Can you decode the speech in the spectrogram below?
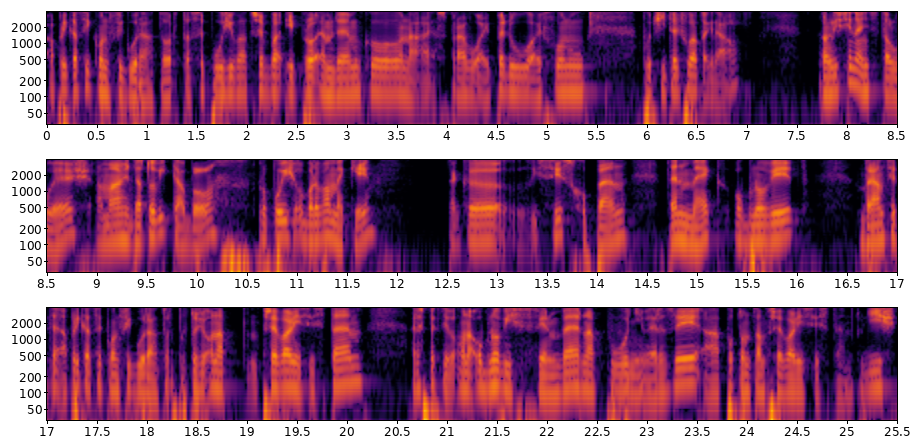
aplikaci konfigurátor, ta se používá třeba i pro MDM na zprávu iPadů, iPhoneů, počítačů a tak dále. No a když si nainstaluješ a máš datový kabel, propojíš oba dva Macy, tak eh, jsi schopen ten Mac obnovit v rámci té aplikace konfigurátor, protože ona převalí systém, respektive ona obnoví firmware na původní verzi a potom tam převalí systém. Tudíž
